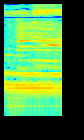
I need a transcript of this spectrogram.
Yeah.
